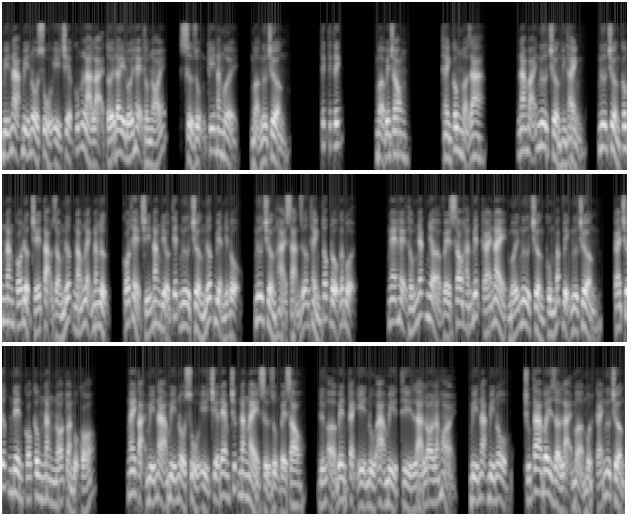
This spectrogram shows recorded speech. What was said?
mỹ nạ mỹ nổ sủ ỉ chia cũng là lại tới đây đối hệ thống nói, sử dụng kỹ năng mười, mở ngư trường. Tích tích tích. Mở bên trong. Thành công mở ra. Nam bãi ngư trường hình thành, ngư trường công năng có được chế tạo dòng nước nóng lạnh năng lực, có thể trí năng điều tiết ngư trường nước biển nhiệt độ, ngư trường hải sản dưỡng thành tốc độ gấp bội. Nghe hệ thống nhắc nhở về sau hắn biết cái này mới ngư trường cùng bắc vịnh ngư trường, cái trước nên có công năng nó toàn bộ có. Ngay tại mỹ nạ mỹ nổ sủ ỉ chia đem chức năng này sử dụng về sau, đứng ở bên cạnh ỉ nụ a mì thì là lo lắng hỏi, mỹ nạ mỹ nổ chúng ta bây giờ lại mở một cái ngư trường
